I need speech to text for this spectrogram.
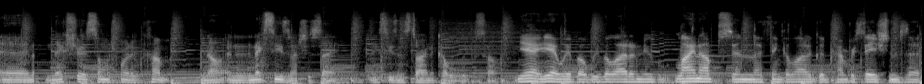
And next year is so much more to come, you know, and the next season, I should say. Next season starting in a couple weeks. So yeah, yeah, we have a, we have a lot of new lineups and I think a lot of good conversations that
